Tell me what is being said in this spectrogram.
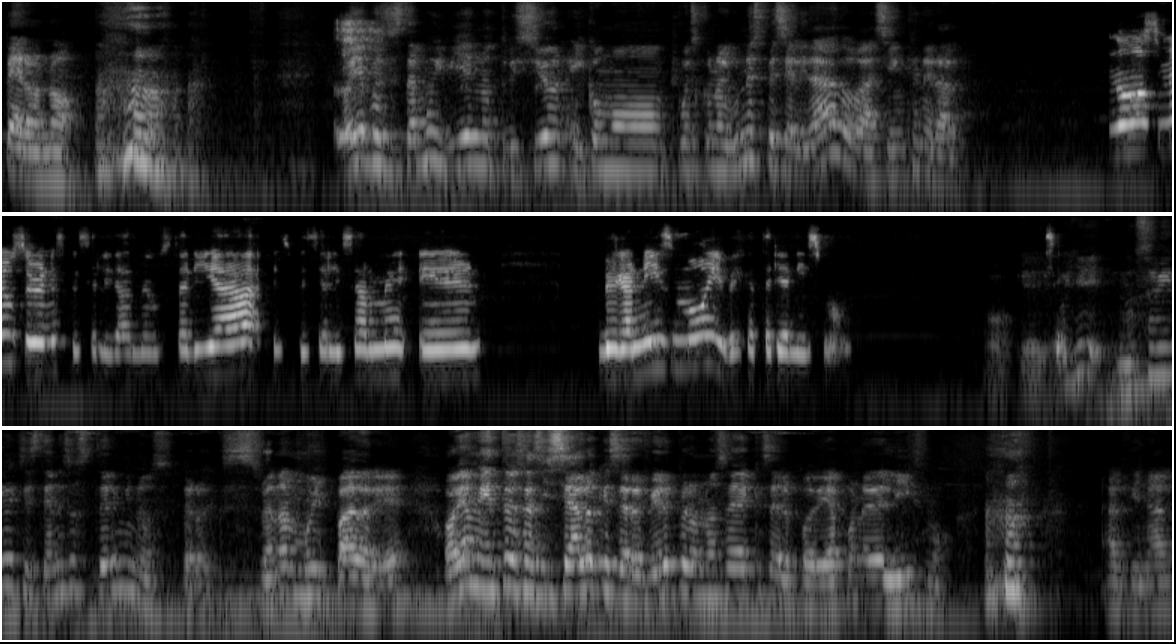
pero no. Oye, pues está muy bien nutrición. ¿Y como, pues con alguna especialidad o así en general? No, sí me gustaría una especialidad. Me gustaría especializarme en veganismo y vegetarianismo. Ok. Sí. Oye, no sabía que existían esos términos, pero suena muy padre, ¿eh? Obviamente, o sea, sí sé a lo que se refiere, pero no sabía que se le podía poner el ismo. Al final.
